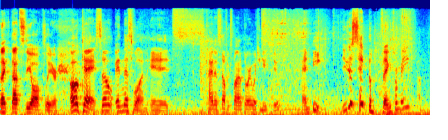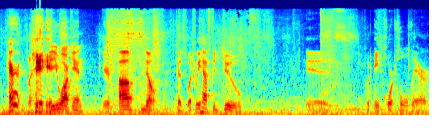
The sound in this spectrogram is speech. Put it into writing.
Like that's the all clear. Okay, so in this one, it's kind of self-explanatory what you need to do. And B, You just take the thing from me? apparently. Okay, you walk in. Here. Um, no, because what we have to do is put a porthole there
